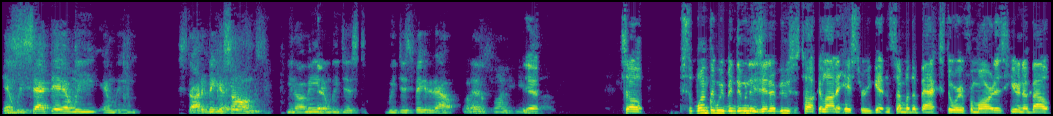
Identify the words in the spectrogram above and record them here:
and we sat there and we and we started making songs. You know what I mean? And we just we just figured it out. Well, that was funny. Yeah. So, so one thing we've been doing in these interviews is talking a lot of history, getting some of the backstory from artists, hearing about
